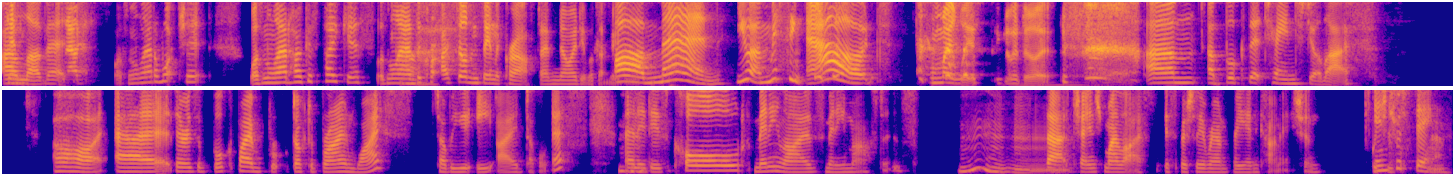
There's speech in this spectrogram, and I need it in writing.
I Didn't- love it. Allowed- wasn't allowed to watch it. Wasn't allowed Hocus Pocus. Wasn't allowed the. I still haven't seen The Craft. I have no idea what that movie Oh is. man, you are missing out. On my list, you gotta do it. um, a book that changed your life. Oh, uh, there is a book by Dr. Brian Weiss, W E I S S, Mm-hmm. and it is called Many Lives, Many Masters. Mm. That changed my life, especially around reincarnation. interesting.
